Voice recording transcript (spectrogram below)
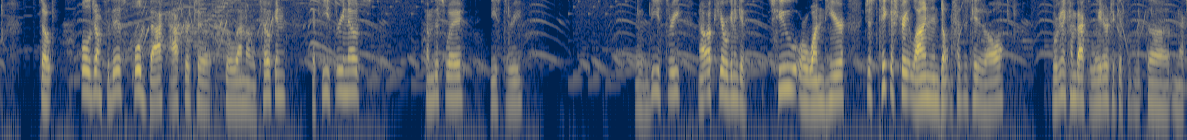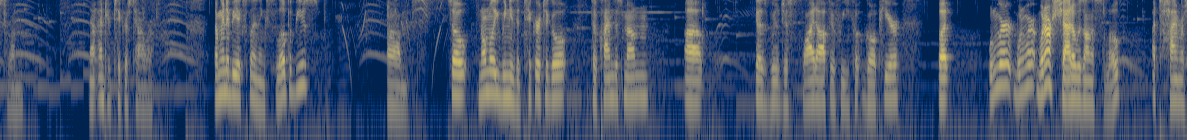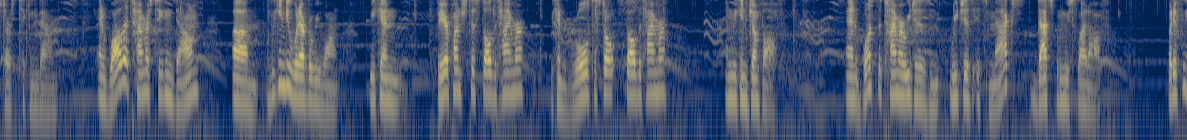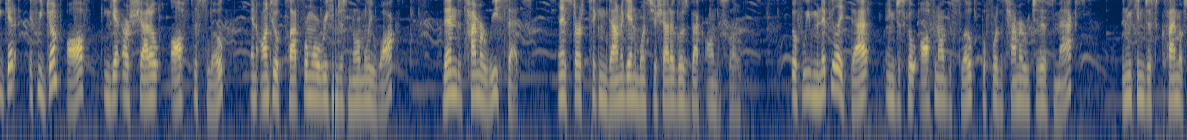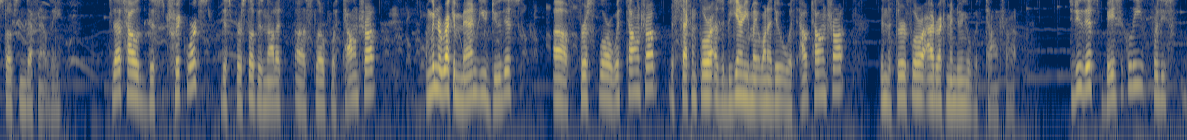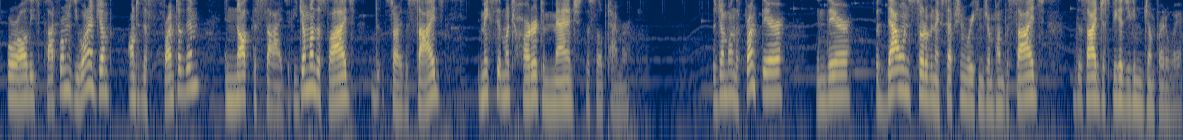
So full jump for this, hold back after to go land on the token. Get these three notes, come this way, these three, and then these three. Now up here we're going to get two or one here. Just take a straight line and don't hesitate at all. We're going to come back later to get the, the next one. Now enter Ticker's Tower. I'm going to be explaining slope abuse. Um, so normally we need the ticker to go to climb this mountain, uh, because we'll just slide off if we go up here. But when we're when we're when our shadow is on a slope, a timer starts ticking down, and while that timer's ticking down, um, we can do whatever we want. We can bear punch to stall the timer. We can roll to stall, stall the timer. And we can jump off. And once the timer reaches reaches its max, that's when we slide off. But if we get if we jump off and get our shadow off the slope and onto a platform where we can just normally walk, then the timer resets and it starts ticking down again once your shadow goes back on the slope. So if we manipulate that and just go off and on the slope before the timer reaches its max, then we can just climb up slopes indefinitely. So that's how this trick works. This first slope is not a, a slope with Talon Trot. I'm going to recommend you do this uh, first floor with Talon Trot. The second floor, as a beginner, you might want to do it without Talon Trot. Then the third floor, I'd recommend doing it with Talon Trot. To do this, basically, for these for all these platforms, you want to jump onto the front of them and not the sides. If you jump on the slides, th sorry, the sides, it makes it much harder to manage the slope timer. So jump on the front there, then there. But that one's sort of an exception where you can jump on the sides, the side just because you can jump right away.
